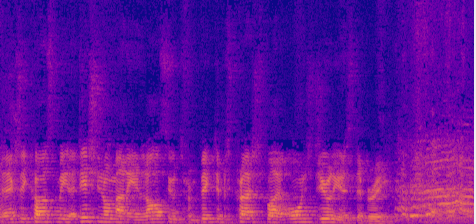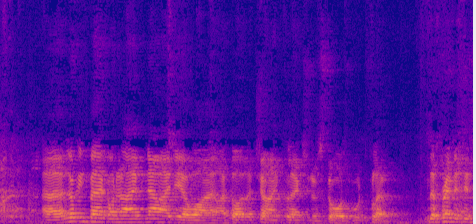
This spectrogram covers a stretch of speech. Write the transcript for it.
It actually cost me additional money in lawsuits from victims crushed by Orange Julius debris. Uh, looking back on it, I have no idea why I thought a giant collection of stores would float. The premise is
